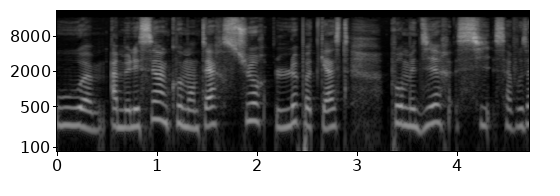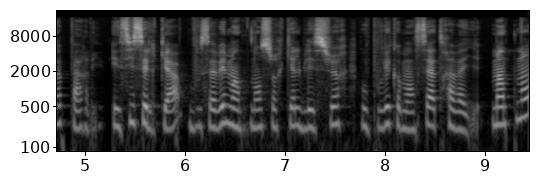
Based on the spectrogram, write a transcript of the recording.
ou euh, à me laisser un commentaire sur le podcast pour me dire si ça vous a parlé. Et si c'est le cas, vous savez maintenant sur quelle blessure vous pouvez commencer à travailler. Maintenant,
